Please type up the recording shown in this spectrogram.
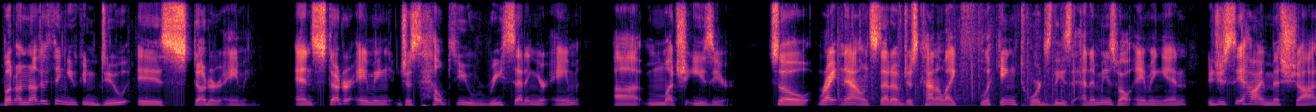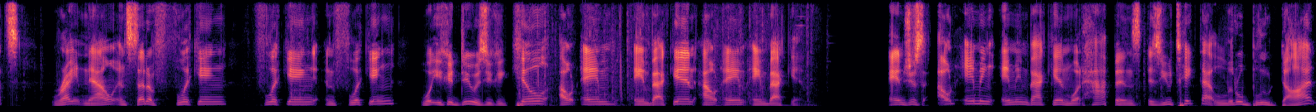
But another thing you can do is stutter aiming. And stutter aiming just helps you resetting your aim uh, much easier. So right now, instead of just kind of like flicking towards these enemies while aiming in, did you see how I missed shots? Right now, instead of flicking, flicking, and flicking, what you could do is you could kill, out aim, aim back in, out aim, aim back in. And just out aiming, aiming back in, what happens is you take that little blue dot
